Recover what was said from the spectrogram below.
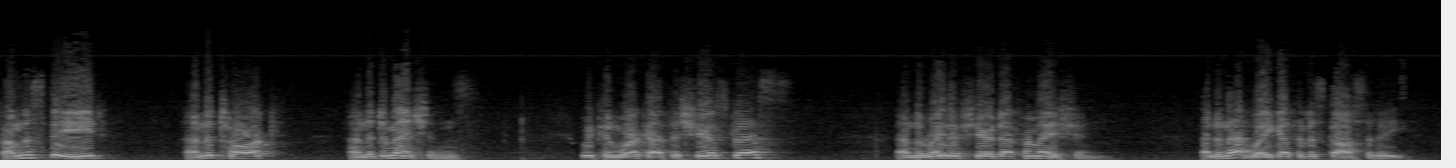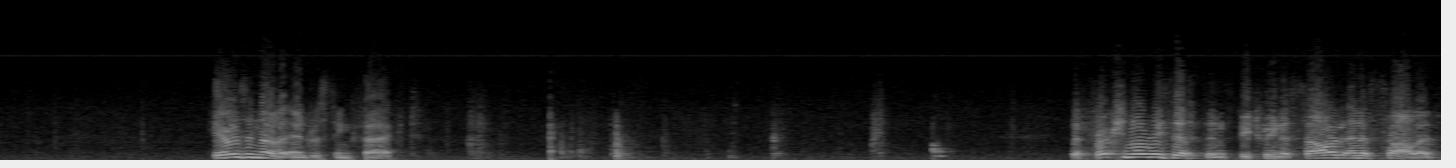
From the speed and the torque and the dimensions, we can work out the shear stress and the rate of shear deformation, and in that way get the viscosity. Here is another interesting fact. The frictional resistance between a solid and a solid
